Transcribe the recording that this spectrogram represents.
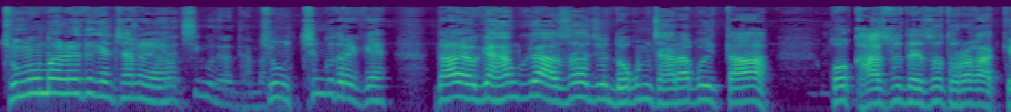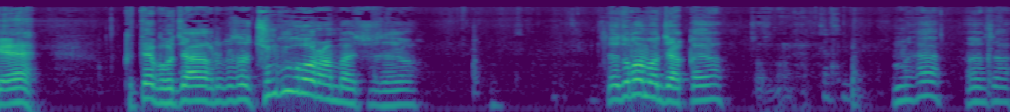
중국말로 해도 괜찮아요. 친구들한테 한번 중, 친구들에게 나 여기 한국에 와서 지금 녹음 잘하고 있다. 곧 가수 돼서 돌아갈게. 그때 보자. 그러면서 중국어로 한 번 해주세요. 자, 누가 먼저 할까요? 음, 해. 어, 자.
